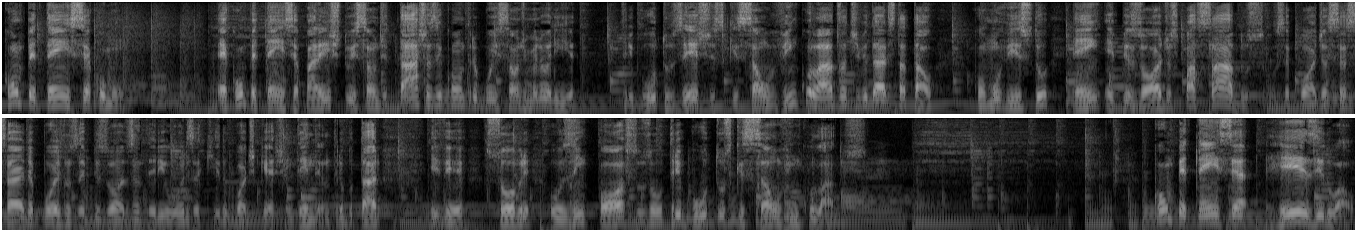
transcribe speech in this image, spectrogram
Competência comum é competência para a instituição de taxas e contribuição de melhoria, tributos estes que são vinculados à atividade estatal, como visto em episódios passados. Você pode acessar depois nos episódios anteriores aqui do podcast Entendendo Tributário e ver sobre os impostos ou tributos que são vinculados. Competência residual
